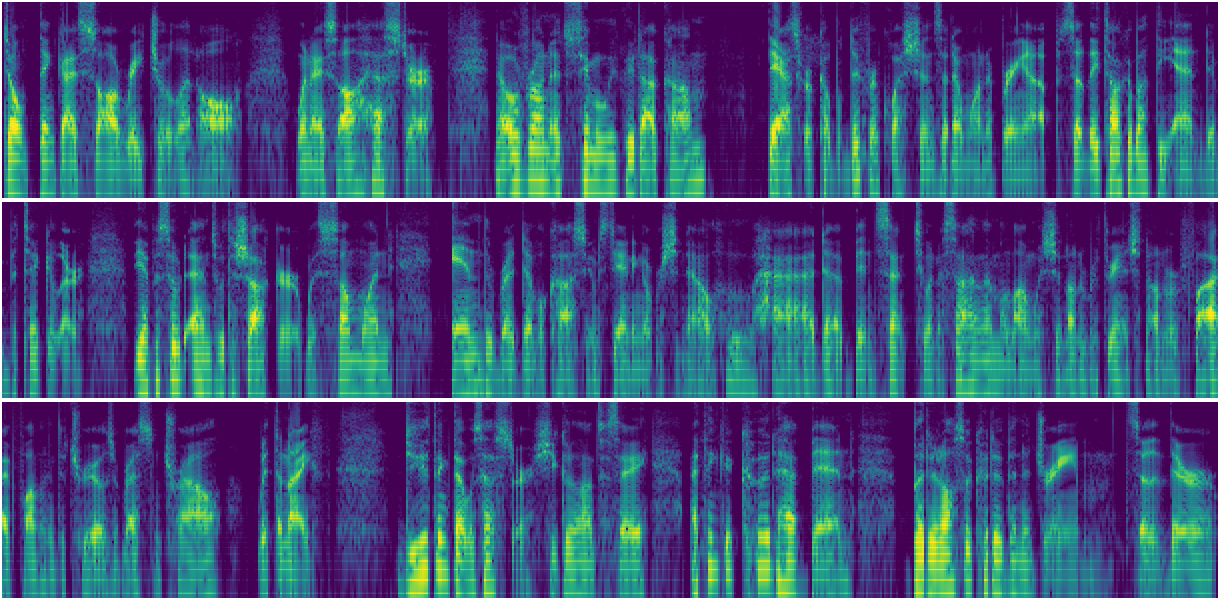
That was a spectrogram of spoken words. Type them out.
don't think I saw Rachel at all when I saw Hester. Now, over on entertainmentweekly.com, they ask her a couple different questions that I want to bring up. So they talk about the end in particular. The episode ends with a shocker with someone in the Red Devil costume standing over Chanel, who had uh, been sent to an asylum along with Chanel number three and Chanel number five following the trio's arrest and trial with a knife. Do you think that was Hester? She goes on to say, I think it could have been, but it also could have been a dream. So their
